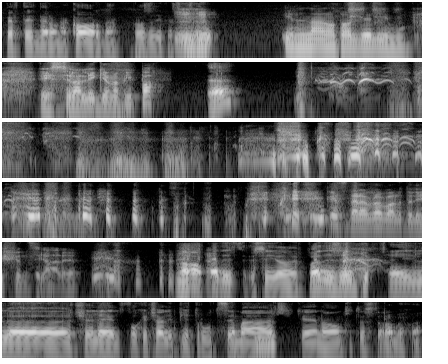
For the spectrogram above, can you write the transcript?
per tendere una corda, cose di questo Mhm. genere. Il nano toglie l'IMU. E se la leghi a una pippa? Eh? Questa era proprio l'adolescenziale. No, poi ad, es- sì. Poi ad esempio c'è, il, c'è l'elfo che ha le pietruzze magiche, no? Tutte queste robe qua.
